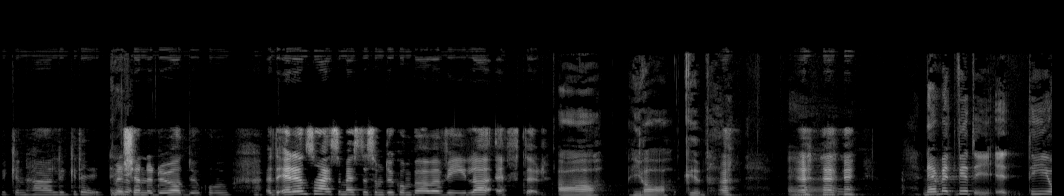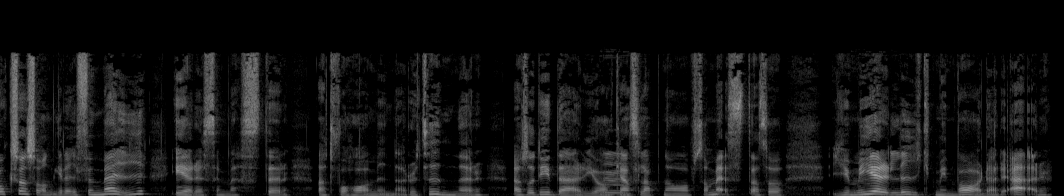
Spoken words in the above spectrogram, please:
vilken härlig grej. Men känner du att du kommer... Är det en sån här semester som du kommer behöva vila efter? Ah, ja, gud. eh, Nej, men vet du, det är också en sån grej. För mig är det semester att få ha mina rutiner. Alltså det är där jag mm. kan slappna av som mest. Alltså, ju mm. mer likt min vardag det är.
